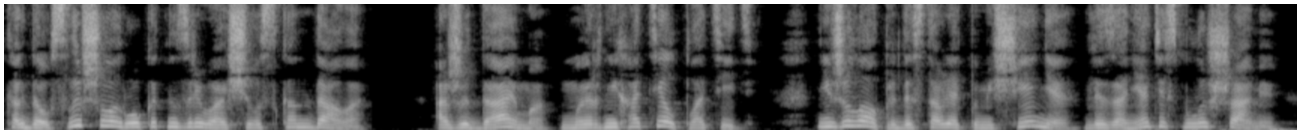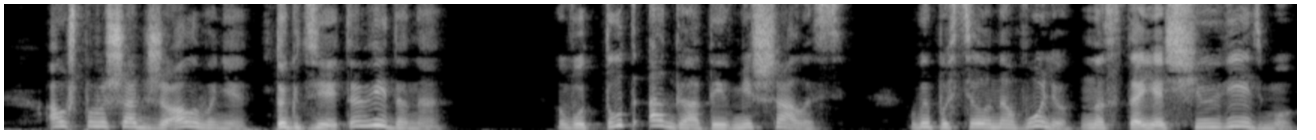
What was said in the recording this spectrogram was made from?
когда услышала рокот назревающего скандала. Ожидаемо мэр не хотел платить, не желал предоставлять помещение для занятий с малышами, а уж повышать жалование, да где это видано? Вот тут Агата и вмешалась, выпустила на волю настоящую ведьму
